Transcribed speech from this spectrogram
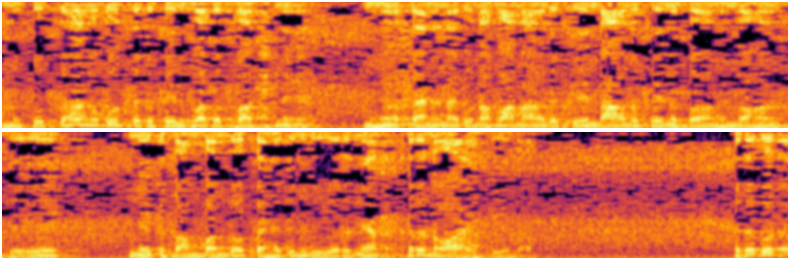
මේ බුද්ධානුකූලක සිල්පද ප්‍රශ්නය මෙහෙම පැන නැගුණම අනාගතයේ නාගසේන ස්වාමීන් වහන්සේ මේක සම්බන්ධව පැහැදිලි විවරණයක් කරනවායි කියලා. එතකොට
